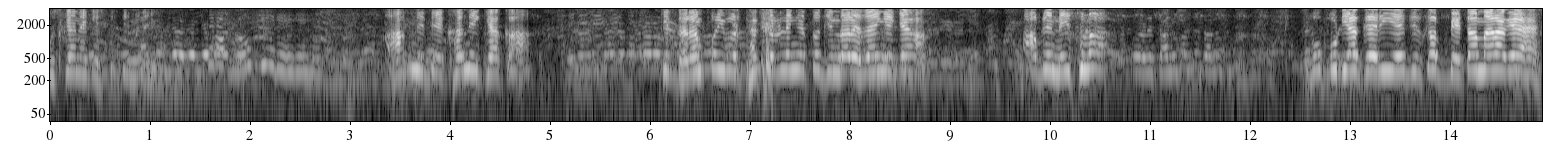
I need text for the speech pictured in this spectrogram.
उस कहने की स्थिति में नहीं। आपने देखा नहीं क्या कहा? कि धर्म परिवर्तन कर लेंगे तो ज़िंदा रह जाएँगे क्या? आपने नहीं सुना? वो बुढ़िया कह रही है जिसका बेटा मारा गया है।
